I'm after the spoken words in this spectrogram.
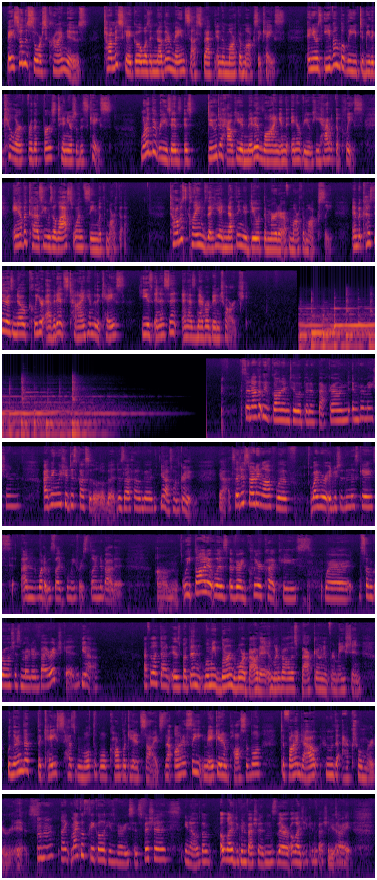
Based on the source Crime News, Thomas Skakel was another main suspect in the Martha Moxley case, and he was even believed to be the killer for the first 10 years of this case. One of the reasons is due to how he admitted lying in the interview he had with the police, and because he was the last one seen with Martha. Thomas claims that he had nothing to do with the murder of Martha Moxley, and because there is no clear evidence tying him to the case, he is innocent and has never been charged. So now that we've gone into a bit of background information, I think we should discuss it a little bit. Does that sound good? Yeah, sounds great. Yeah, so just starting off with why we were interested in this case and what it was like when we first learned about it. Um, we thought it was a very clear cut case where some girl was just murdered by a rich kid. Yeah. I feel like that is, but then when we learned more about it and learned about all this background information, we learned that the case has multiple complicated sides that honestly make it impossible to find out who the actual murderer is. Mm-hmm. Like Michael Skakel, he's very suspicious. You know, the alleged confessions, they're alleged confessions, Yeah. right?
